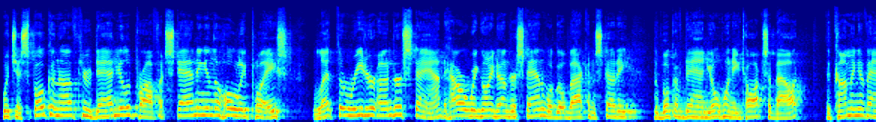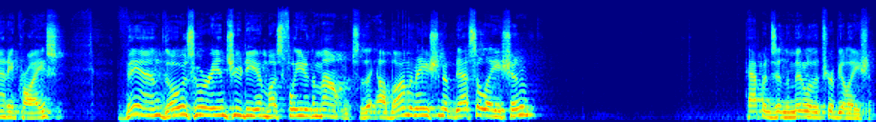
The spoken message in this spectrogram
which is spoken of through Daniel the prophet, standing in the holy place, let the reader understand. How are we going to understand? We'll go back and study the book of Daniel when he talks about the coming of Antichrist. Then those who are in Judea must flee to the mountains. The abomination of desolation happens in the middle of the tribulation.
